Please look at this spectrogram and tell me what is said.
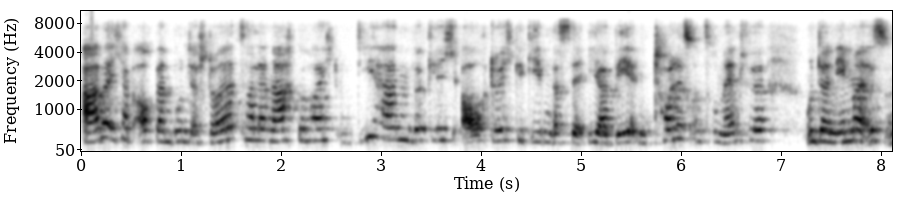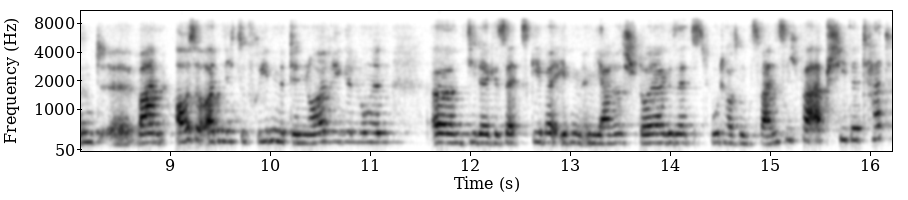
Aber ich habe auch beim Bund der Steuerzahler nachgehorcht und die haben wirklich auch durchgegeben, dass der IAB ein tolles Instrument für Unternehmer ist und äh, waren außerordentlich zufrieden mit den Neuregelungen, äh, die der Gesetzgeber eben im Jahressteuergesetz 2020 verabschiedet hat,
